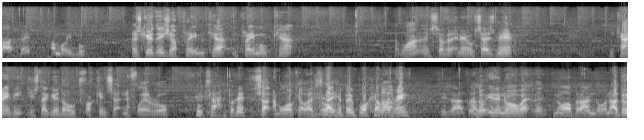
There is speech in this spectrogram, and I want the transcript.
Class, mate. Unbelievable. As good as your Prime kit and Primal kit, Atlantis, everything else is, mate. You can't beat just a good old fucking sit in the flare row, exactly. sit in a block of lids, Like a row. big block of what I mean? Exactly. I don't even know what the, No brand on it. I don't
